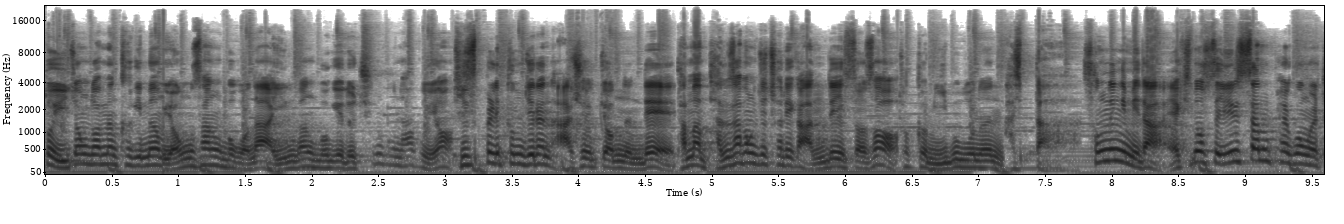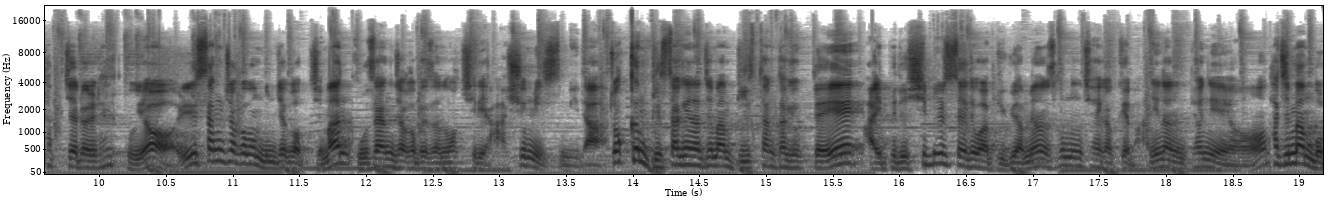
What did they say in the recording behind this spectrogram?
또 이 정도면 크기면 영상 보거나 인강 보기에도 충분하고요. 디스플레이 품질은 아쉬울 게 없는데 다만 반사방지 처리가 안 돼 있어서 조금 이 부분은 아쉽다. 성능입니다. 엑시노스 1380을 탑재를 했고요. 일상 작업은 문제가 없지만 고사양 작업에서는 확실히 아쉬움이 있습니다. 조금 비싸긴 하지만 비슷한 가격대의 아이패드 11세대와 비교하면 성능 차이가 꽤 많이 나는 편이에요. 하지만 뭐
